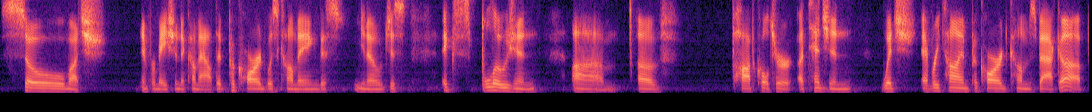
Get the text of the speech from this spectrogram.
so much information to come out that Picard was coming, this, you know, just explosion um, of pop culture attention, which every time Picard comes back up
